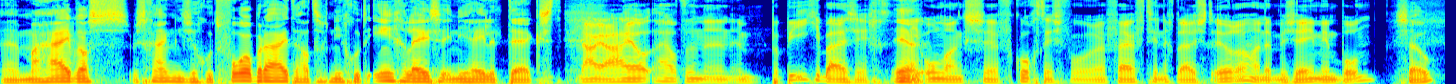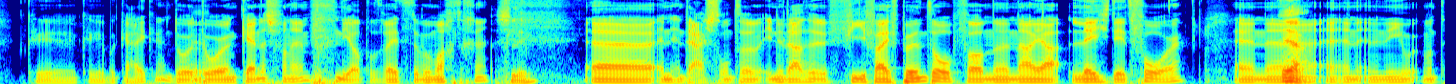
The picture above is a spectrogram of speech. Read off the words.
Eh, maar hij was waarschijnlijk niet zo goed voorbereid. Hij had zich niet goed ingelezen in die hele tekst. Nou ja, hij had, hij had een, een, een papiertje bij zich. Ja. Die onlangs eh, verkocht is voor eh, 25.000 euro aan het museum in Bonn. Zo, Kun je, kun je bekijken. Door, Ja. door een kennis van hem. Die had dat weten te bemachtigen. slim. Eh, en, en daar stond er inderdaad eh, vier, vijf punten op van, eh, nou ja, lees dit voor. En, eh, Ja. en, en, want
